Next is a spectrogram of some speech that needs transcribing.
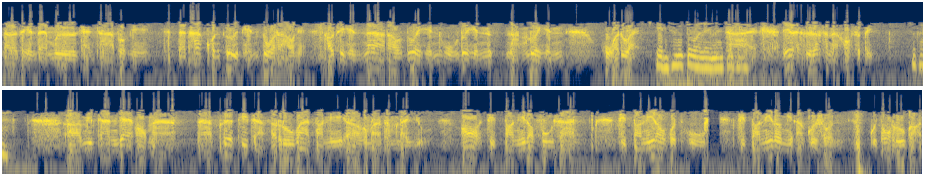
เราจะเห็นแต่มือแขนขาพวกนี้ แต่ถ้าคนอื่นเห็นตัวเราเนี่ย เขาจะเห็นหน้าเราด้วยเห็นหูด้วยเห็นหลังด้วยเห็นหัวด้วย เห็นทั้งตัวเลยนะเจ้าใช่ค่ะนี่แหละคือลักษณะของสติเจ้าค่ะเอ่อมีการแยกออกมานะเพื่อที่จะรู้ว่าตอนนี้เรากำลังทำอะไรอยู่อ๋อจิตตอนนี้เราฟุ้งซ่านจิตตอนนี้เราหดหู จิตตอนนี้เรามีอกุศลคุณต้องรู้ก่อน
